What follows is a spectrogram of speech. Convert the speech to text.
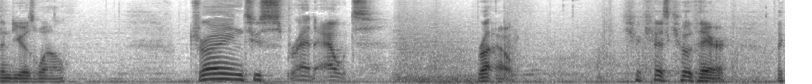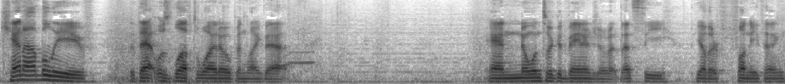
Send you as well. Trying to spread out. Uh-oh. You guys go there. I cannot believe that that was left wide open like that. And no one took advantage of it. That's the, the other funny thing.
